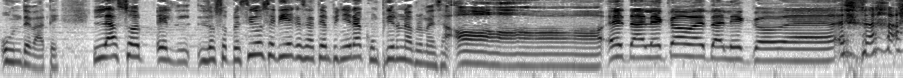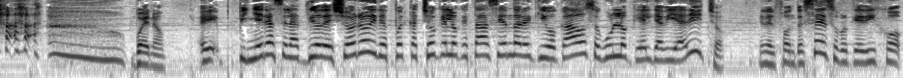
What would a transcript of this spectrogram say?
un debate. La lo sorpresivo sería que Sebastián Piñera cumpliera una promesa. Oh, ¡Étale, come, étale, bueno, eh, Piñera se las dio de lloro y después cachó que lo que estaba haciendo era equivocado según lo que él ya había dicho. En el fondo es eso, porque dijo,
